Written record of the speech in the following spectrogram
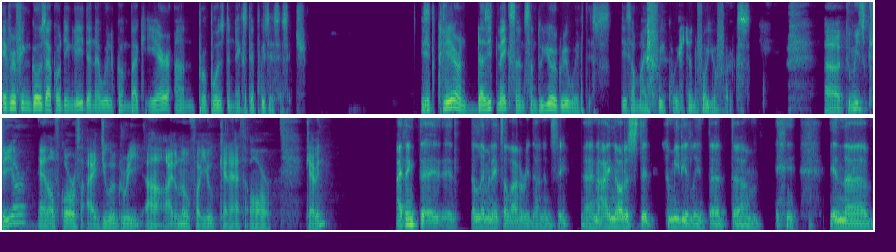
everything goes accordingly, then I will come back here and propose the next step with SSH. Is it clear and does it make sense? And do you agree with this? These are my three questions for you folks. Uh, to me, it's clear. And of course, I do agree. Uh, I don't know for you, Kenneth or Kevin. I think that it eliminates a lot of redundancy. And I noticed it immediately that um, in the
